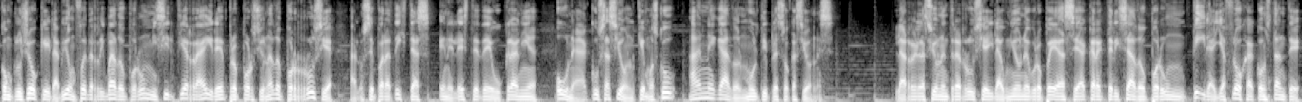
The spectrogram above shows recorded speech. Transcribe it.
concluyó que el avión fue derribado por un misil tierra-aire proporcionado por Rusia a los separatistas en el este de Ucrania, una acusación que Moscú ha negado en múltiples ocasiones. La relación entre Rusia y la Unión Europea se ha caracterizado por un tira y afloja constante,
